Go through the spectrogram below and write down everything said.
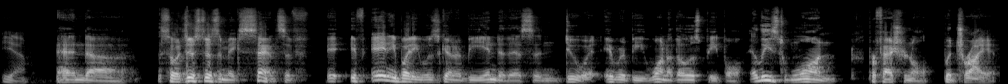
Yeah. and uh, so it just doesn't make sense if if anybody was going to be into this and do it it would be one of those people at least one professional would try it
